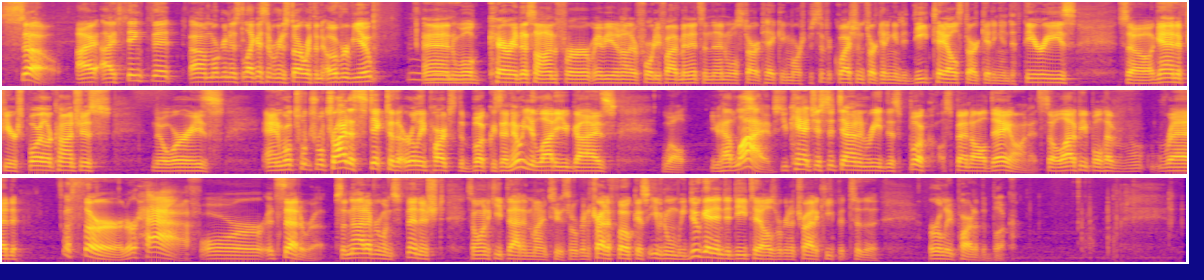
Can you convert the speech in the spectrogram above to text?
so I, I think that um, we're gonna, like I said, we're gonna start with an overview, and mm-hmm. we'll carry this on for maybe another 45 minutes, and then we'll start taking more specific questions, start getting into details, start getting into theories. So again, if you're spoiler conscious, no worries, and we'll we'll try to stick to the early parts of the book because I know you, a lot of you guys, well. You have lives. You can't just sit down and read this book, spend all day on it. So a lot of people have read a third or half or etc. So not everyone's finished. So I want to keep that in mind too. So we're going to try to focus, even when we do get into details, we're going to try to keep it to the early part of the book.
